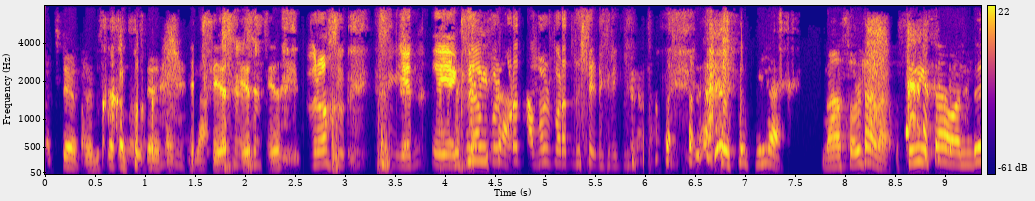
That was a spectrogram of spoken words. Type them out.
வச்சுட்டே இருப்பாரு. தமிழ் படத்துல எடுக்கிறீங்க இல்ல நான் சொல்றேன் சீரியஸா வந்து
